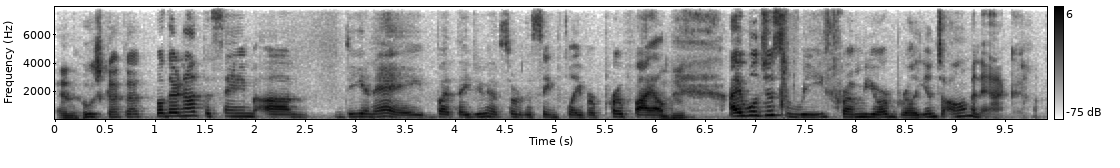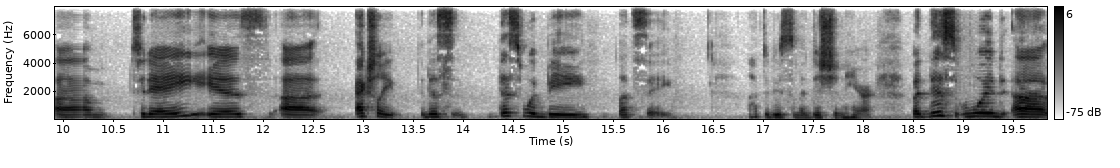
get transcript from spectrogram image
and who's got that? Well, they're not the same um, DNA, but they do have sort of the same flavor profile. Mhm. I will just read from your brilliant almanac. Um, today is uh, actually this. This would be. Let's see. I'll have to do some addition here, but this would uh,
